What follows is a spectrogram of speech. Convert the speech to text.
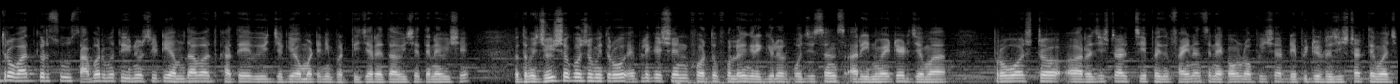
મિત્રો વાત કરશું સાબરમતી યુનિવર્સિટી અમદાવાદ ખાતે વિવિધ જગ્યાઓ માટેની ભરતી જાહેરાત આવી છે તેના વિશે. તો તમે જોઈ શકો છો મિત્રો application for the following regular positions are invited જેમાં provost registrar chief finance and account officer deputy registrar તેમજ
